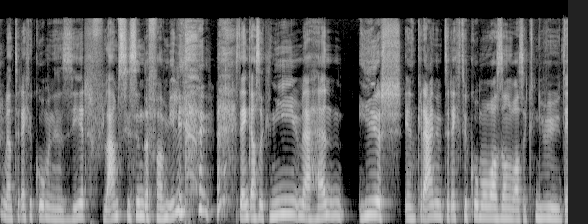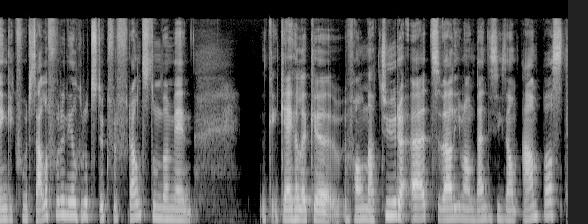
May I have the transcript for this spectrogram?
Ik ben terechtgekomen in een zeer Vlaamsgezinde familie. ik denk, als ik niet met hen hier in Kranium terechtgekomen was, dan was ik nu, denk ik, voor zelf voor een heel groot stuk verfranst, omdat mijn... Ik eigenlijk uh, van nature uit wel iemand ben die zich dan aanpast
